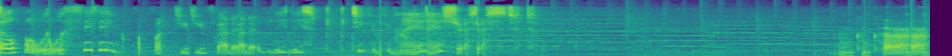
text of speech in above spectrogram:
Elba will think, but you, you've got to at least particularly my interest. Concur.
